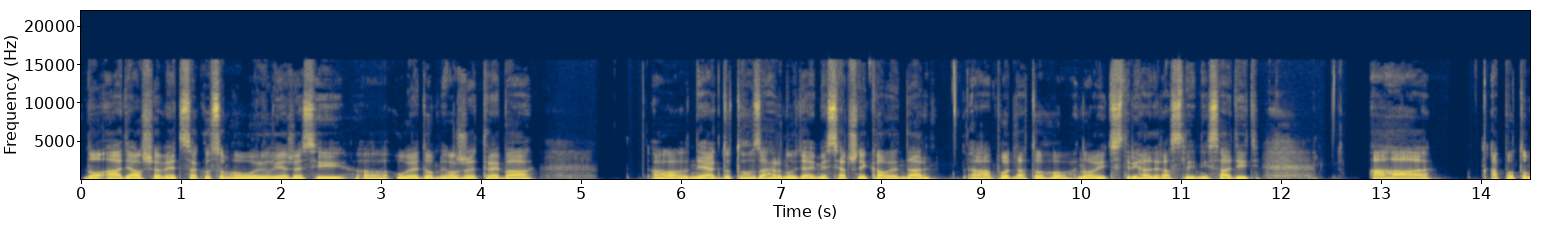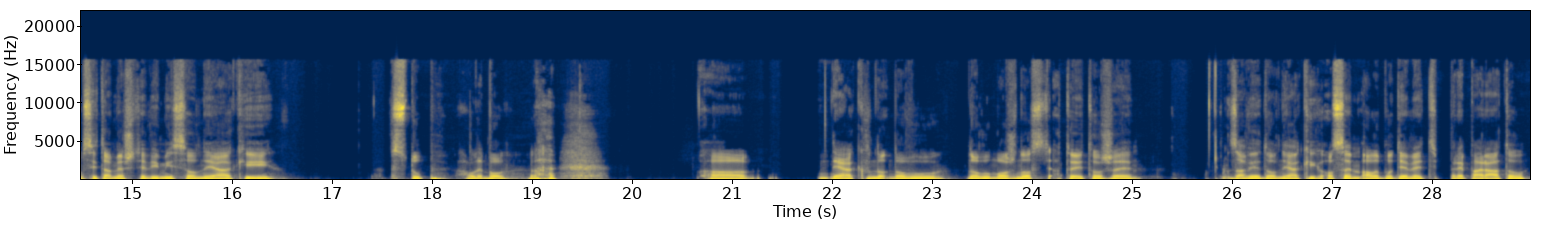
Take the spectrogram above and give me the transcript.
no a ďalšia vec, ako som hovoril, je, že si uh, uvedomil, že treba uh, nejak do toho zahrnúť aj mesiačný kalendár a podľa toho hnojiť, strihať rastliny, sadiť. A, a potom si tam ešte vymyslel nejaký vstup, alebo uh, nejakú no, novú, novú možnosť a to je to, že zaviedol nejakých 8 alebo 9 preparátov,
